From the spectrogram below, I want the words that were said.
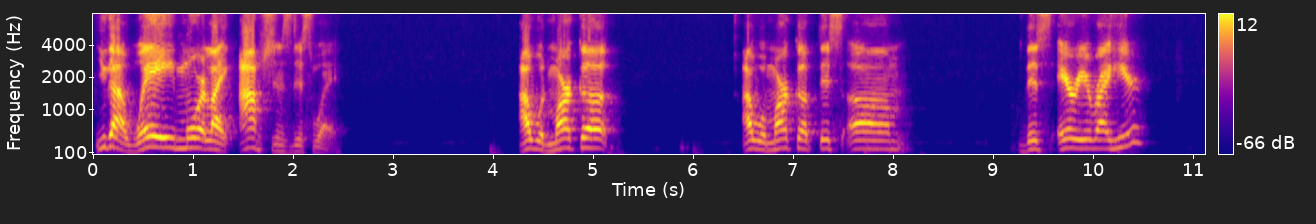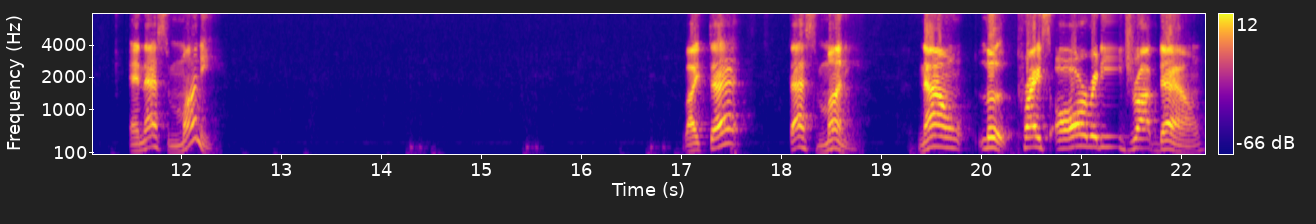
you got way more like options this way. I would mark up I would mark up this um this area right here and that's money. Like that, that's money. Now, look, price already dropped down,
